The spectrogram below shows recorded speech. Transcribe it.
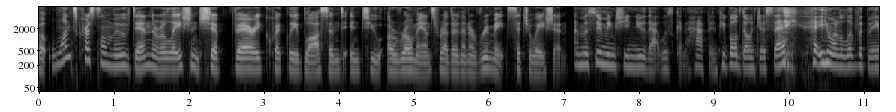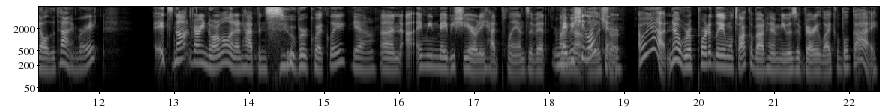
But once Crystal moved in, the relationship very quickly blossomed into a romance rather than a roommate situation. I'm assuming she knew that was going to happen. People don't just say, hey, you want to live with me all the time, right? It's not very normal and it happens super quickly. Yeah. And I mean, maybe she already had plans of it. Or maybe she really liked him. sure. Oh, yeah. No, reportedly, and we'll talk about him, he was a very likable guy.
